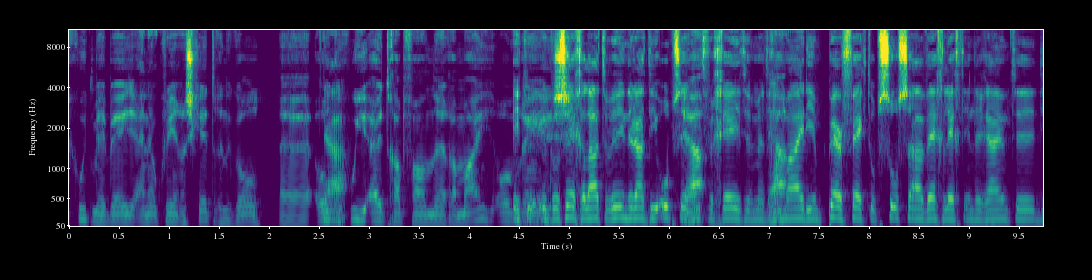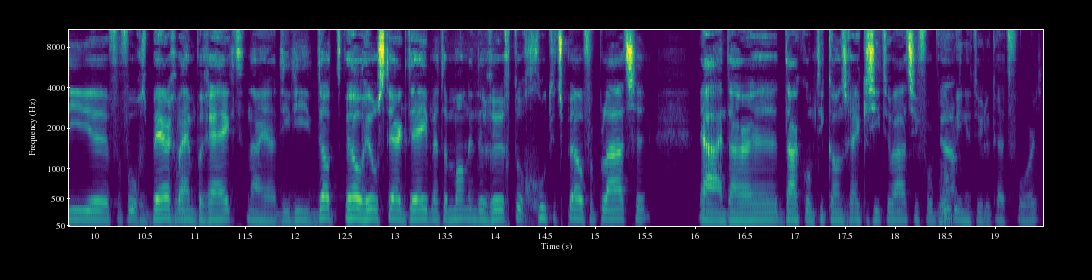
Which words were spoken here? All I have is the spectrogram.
goed mee bezig en ook weer een schitterende goal. Uh, ook een goede uittrap van uh, Ramai. Ik, ik, wil zeggen, laten we inderdaad die opzet niet vergeten met Ramai die hem perfect op Sosa weglegt in de ruimte, die uh, vervolgens Bergwijn bereikt. Nou ja, die, die dat wel heel sterk deed met een man in de rug, toch goed het spel verplaatsen. Ja, en daar, eh, daar komt die kansrijke situatie voor Bobby natuurlijk uit voort.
